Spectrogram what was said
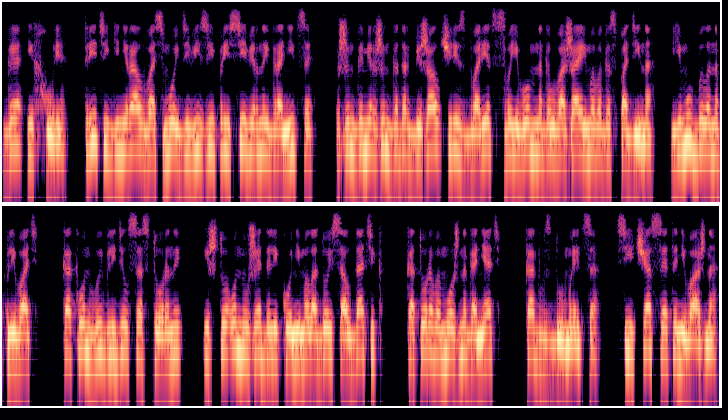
Г. Ихуре. Третий генерал 8-й дивизии при северной границе. Жингамир Жингадар бежал через дворец своего многоуважаемого господина. Ему было наплевать, как он выглядел со стороны, и что он уже далеко не молодой солдатик, которого можно гонять, как вздумается. Сейчас это не важно.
